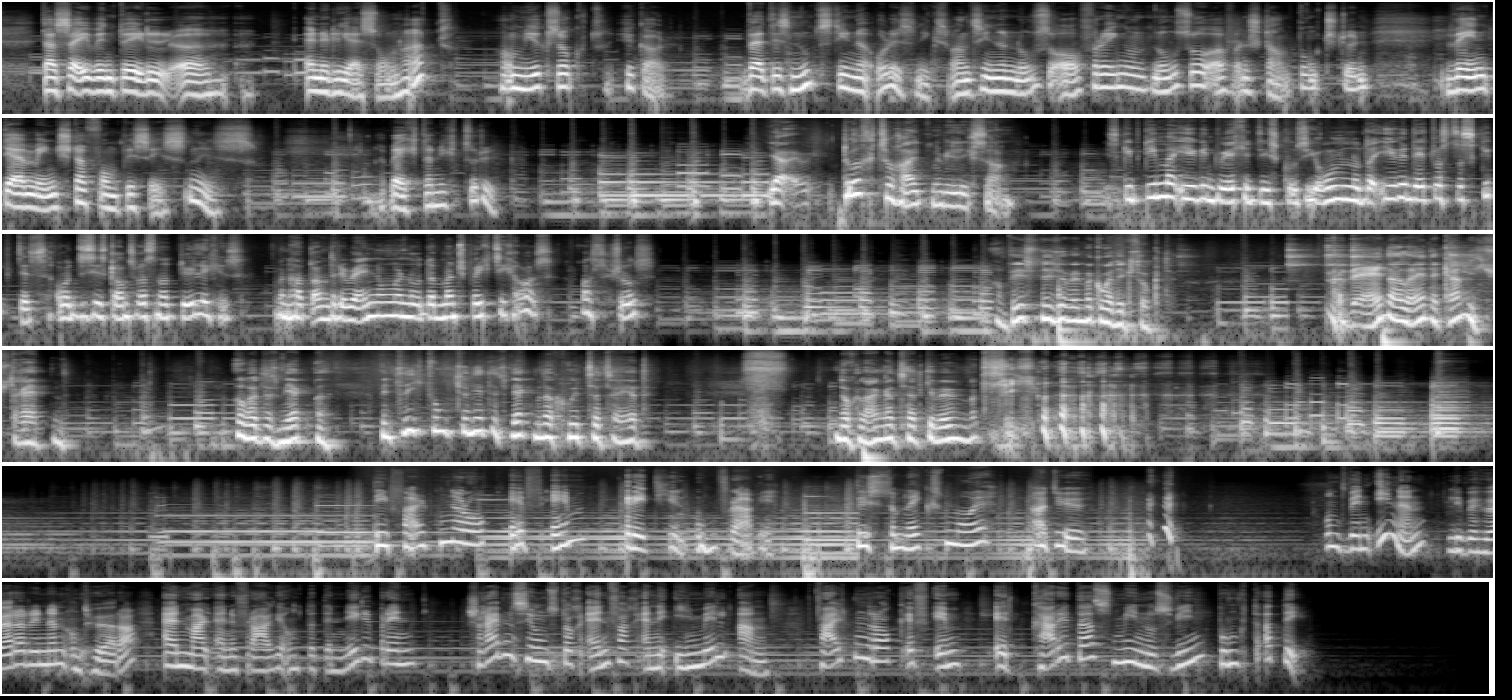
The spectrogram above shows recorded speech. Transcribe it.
dass er eventuell äh, eine Liaison hat, haben wir gesagt, egal. Weil das nutzt ihnen alles nichts. Wenn sie ihnen nur so aufregen und nur so auf einen Standpunkt stellen, wenn der Mensch davon besessen ist, weicht er nicht zurück. Ja, durchzuhalten, will ich sagen. Es gibt immer irgendwelche Diskussionen oder irgendetwas, das gibt es. Aber das ist ganz was Natürliches. Man hat andere Meinungen oder man spricht sich aus. Aus, Schluss. Am besten ist ja, wenn man gar nichts sagt. Weil einer alleine kann nicht streiten. Aber das merkt man. Wenn es nicht funktioniert, das merkt man nach kurzer Zeit. Nach langer Zeit gewöhnt man sich. Die Faltenrock FM Gretchenumfrage. Bis zum nächsten Mal. Adieu. Und wenn Ihnen, liebe Hörerinnen und Hörer, einmal eine Frage unter den Nägeln brennt, schreiben Sie uns doch einfach eine E-Mail an faltenrockfm.caritas-wien.at.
